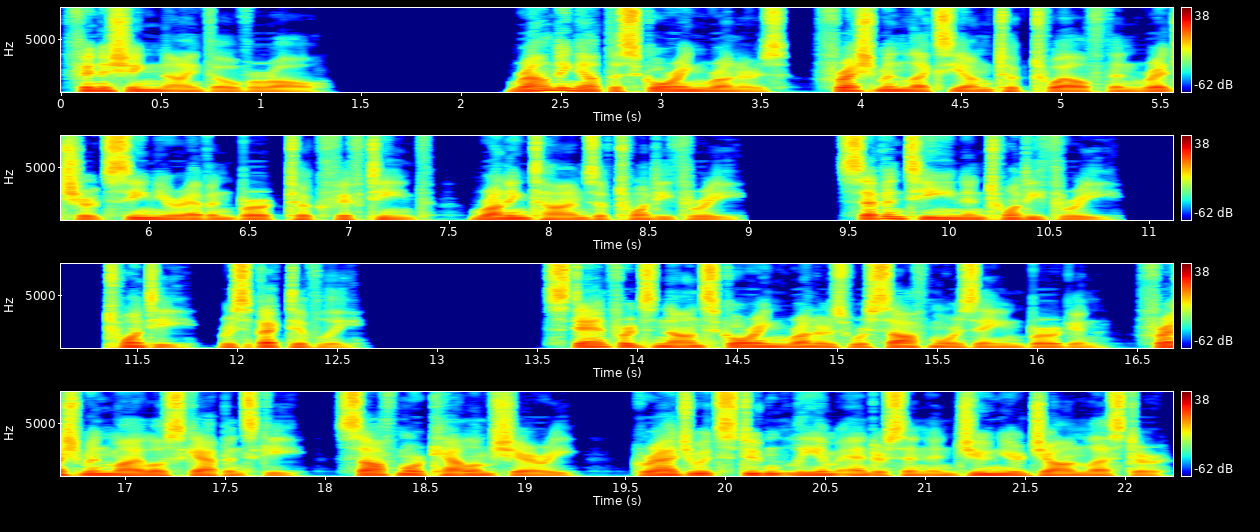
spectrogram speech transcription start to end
finishing ninth overall. Rounding out the scoring runners, freshman Lex Young took 12th and redshirt senior Evan Burke took 15th, running times of 23, 17 and 23, 20, respectively. Stanford's non scoring runners were sophomore Zane Bergen, freshman Milo Skapinski, sophomore Callum Sherry, graduate student Liam Anderson, and junior John Lester,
